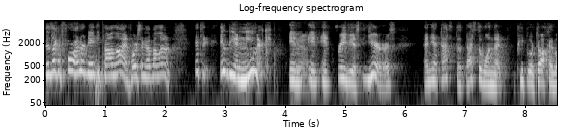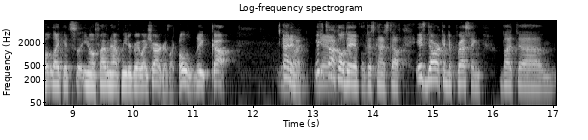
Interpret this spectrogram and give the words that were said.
It's like a 480 pound lion, 475 pound lion. It's, it'd be anemic in, yeah. in, in previous years. And yet that's the, that's the one that people are talking about like it's, you know, a five and a half meter great white shark. It's like, holy God. Anyway, we yeah. can talk all day about this kind of stuff. It's dark and depressing, but um,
